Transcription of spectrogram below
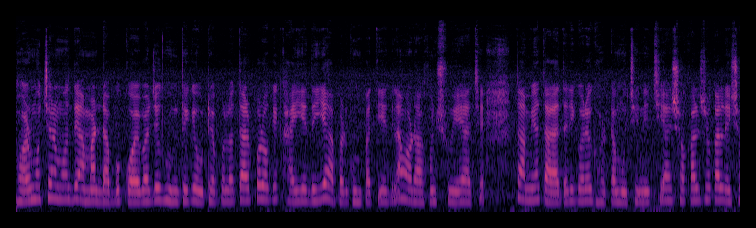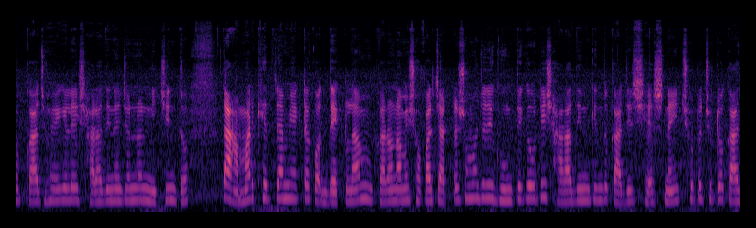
ঘর মোছার মধ্যে আমার ডাব্বু কয়বার যে ঘুম থেকে উঠে পড়ল। তারপর ওকে খাইয়ে দিয়ে আবার ঘুম পাতিয়ে দিলাম, ওরা এখন শুয়ে আছে। তো আমিও তাড়াতাড়ি করে ঘরটা মুছে নিচ্ছি। আর সকাল সকাল এসব কাজ হয়ে গেলে সারাদিনের জন্য নিশ্চিন্ত। তা আমার ক্ষেত্রে আমি একটা দেখলাম, কারণ আমি সকাল চারটার সময় যদি ঘুম থেকে উঠি, সারাদিন কিন্তু কাজের শেষ নাই, ছোট ছোট কাজ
